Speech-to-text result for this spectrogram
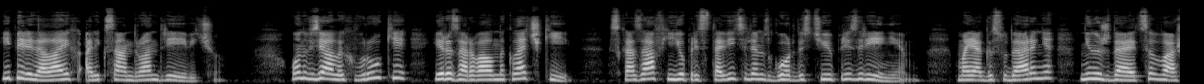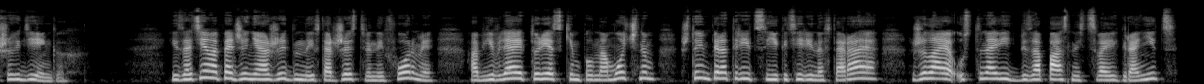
и передала их Александру Андреевичу. Он взял их в руки и разорвал на клочки, сказав ее представителям с гордостью и презрением: "Моя государыня не нуждается в ваших деньгах" и затем, опять же неожиданно и в торжественной форме, объявляет турецким полномочным, что императрица Екатерина II, желая установить безопасность своих границ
